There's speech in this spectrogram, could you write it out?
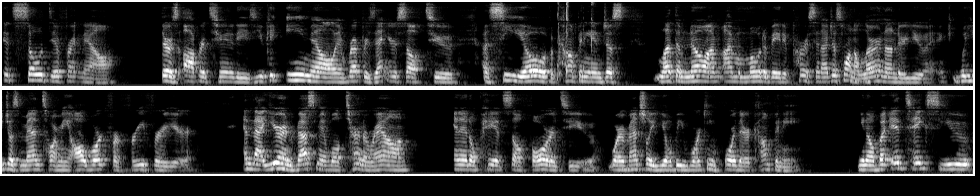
it's so different now. There's opportunities. You can email and represent yourself to a CEO of a company and just let them know I'm, I'm a motivated person. I just want to learn under you. Will you just mentor me? I'll work for free for a year. And that year investment will turn around and it'll pay itself forward to you, where eventually you'll be working for their company. You know, but it takes you,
